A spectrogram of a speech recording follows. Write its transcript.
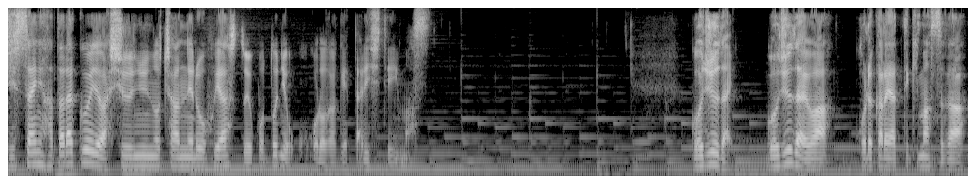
実際に働く上では収入のチャンネルを増やすということに心がけたりしています。50代。50代はこれからやってきますが、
